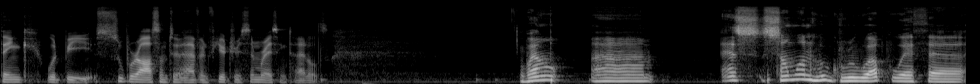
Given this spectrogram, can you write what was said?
think would be super awesome to have in future sim racing titles? Well, um, as someone who grew up with uh,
